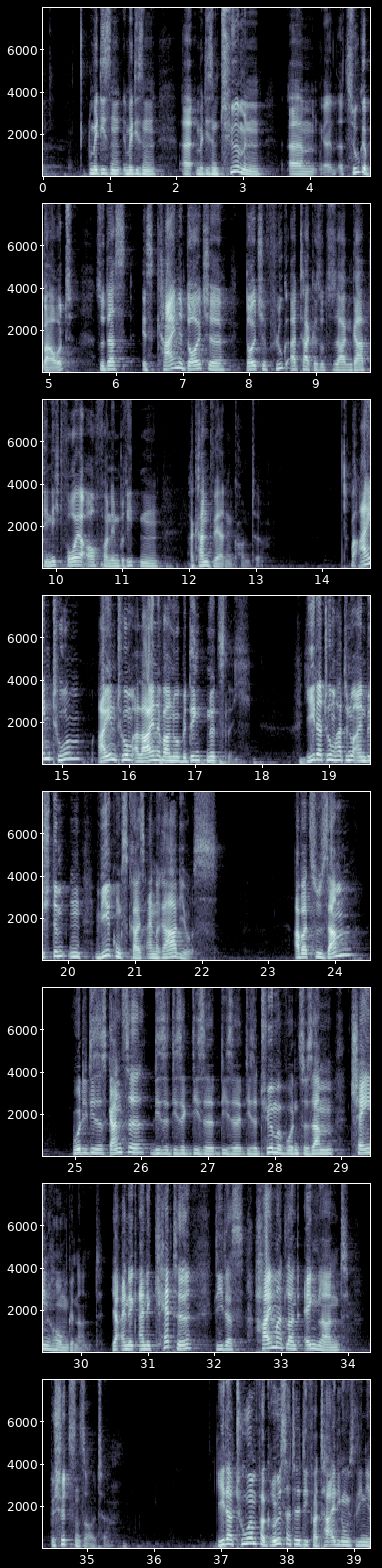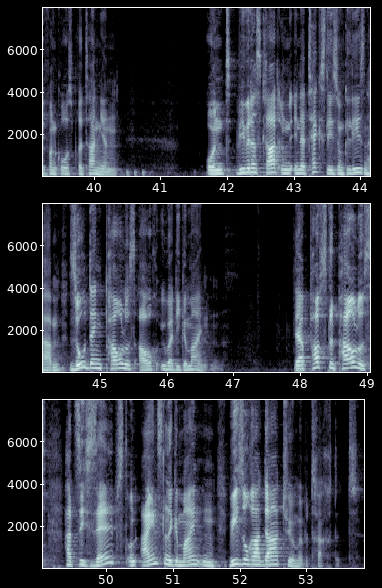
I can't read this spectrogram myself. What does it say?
mit diesen, mit diesen, äh, mit diesen Türmen ähm, äh, zugebaut, sodass es keine deutsche, deutsche Flugattacke sozusagen gab, die nicht vorher auch von den Briten erkannt werden konnte. Aber ein Turm, ein Turm alleine war nur bedingt nützlich. Jeder Turm hatte nur einen bestimmten Wirkungskreis, einen Radius. Aber zusammen wurde dieses ganze, diese, diese, diese, diese, diese Türme wurden zusammen Chain Home genannt. Ja, eine, eine Kette, die das Heimatland England beschützen sollte. Jeder Turm vergrößerte die Verteidigungslinie von Großbritannien. Und wie wir das gerade in, der Textlesung gelesen haben, so denkt Paulus auch über die Gemeinden. Der Apostel Paulus hat sich selbst und einzelne Gemeinden wie so Radartürme betrachtet.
